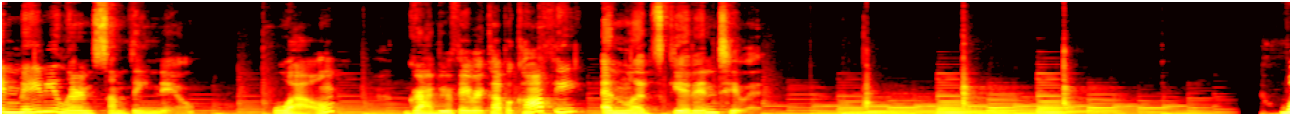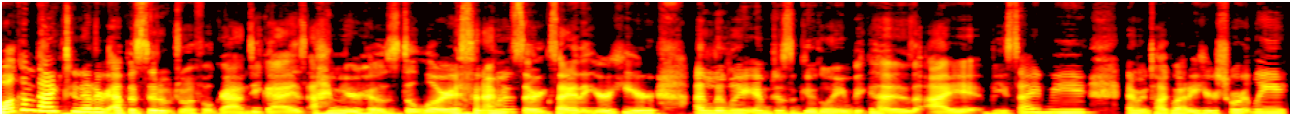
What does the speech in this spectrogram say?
and maybe learn something new. Well, grab your favorite cup of coffee and let's get into it. Welcome back to another episode of Joyful Grounds, you guys. I'm your host, Dolores, and I'm so excited that you're here. I literally am just giggling because I, beside me, and to talk about it here shortly,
